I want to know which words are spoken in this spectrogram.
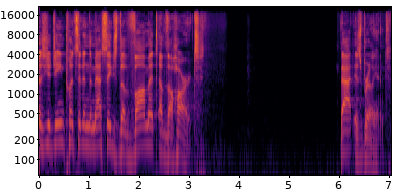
As Eugene puts it in the message, the vomit of the heart. That is brilliant.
